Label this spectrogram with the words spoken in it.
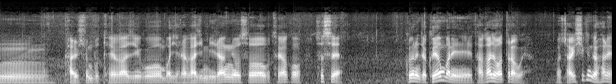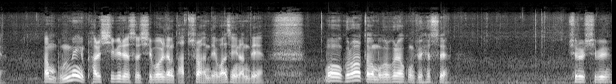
음 칼슘부터 해가지고 뭐 여러 가지 미량 요소부터 해갖고 쳤어요. 그거는 이제 그 양반이 다 가져왔더라고요. 어, 자기 시킨 대로 하래요. 난 분명히 8, 10일에서 15일 되면 다 출하한대 완성이 난대 뭐 그러다가 뭐 그래갖고 공주 했어요. 7월 10일.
